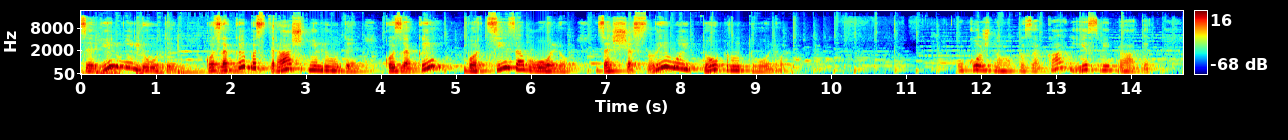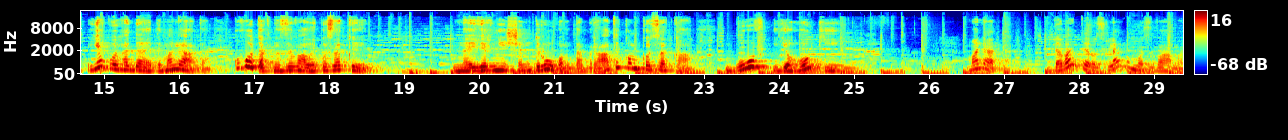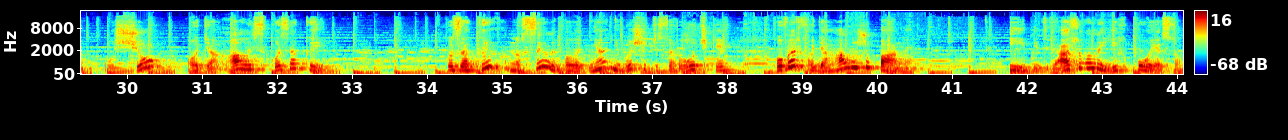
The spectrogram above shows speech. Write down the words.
це вільні люди, козаки безстрашні люди, козаки борці за волю, за щасливу й добру долю. У кожного козака є свій братик. Як ви гадаєте, малята, кого так називали козаки? Найвірнішим другом та братиком козака був його кінь. Малята, давайте розглянемо з вами, у що одягались козаки. Козаки носили полотняні вишиті сорочки, поверх одягали жупани і підв'язували їх поясом.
